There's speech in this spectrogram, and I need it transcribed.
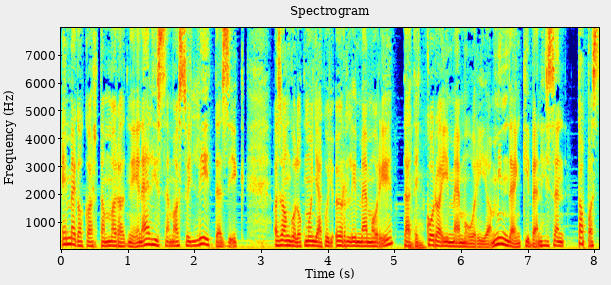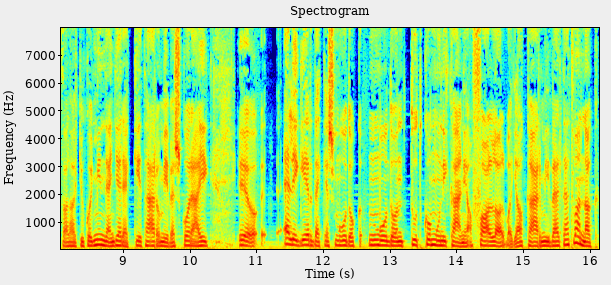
én meg akartam maradni. Én elhiszem azt, hogy létezik, az angolok mondják, hogy early memory, tehát egy mhm. korai memória mindenkiben, hiszen tapasztalhatjuk, hogy minden gyerek két-három éves koráig elég érdekes módok, módon tud kommunikálni a fallal, vagy akármivel. Tehát vannak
